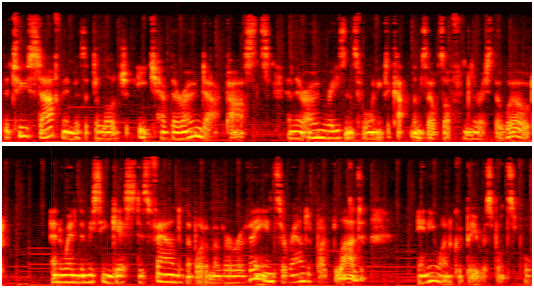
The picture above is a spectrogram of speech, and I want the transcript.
The two staff members at the lodge each have their own dark pasts and their own reasons for wanting to cut themselves off from the rest of the world. And when the missing guest is found in the bottom of a ravine surrounded by blood, anyone could be responsible.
